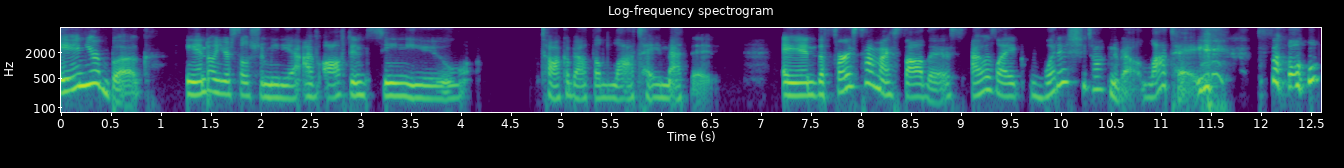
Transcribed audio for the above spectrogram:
in your book and on your social media, I've often seen you talk about the latte method. And the first time I saw this, I was like, what is she talking about? Latte. so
